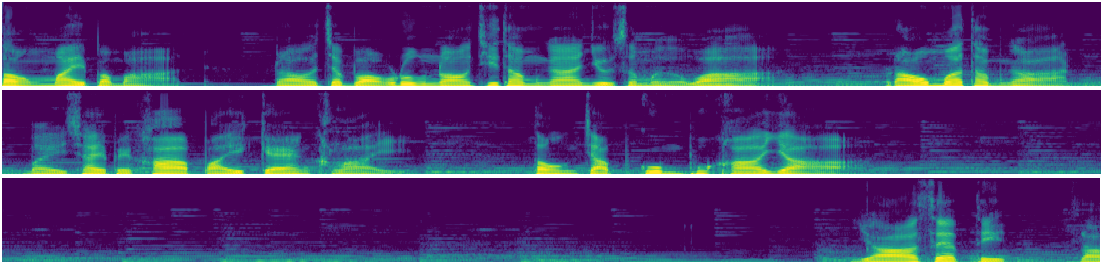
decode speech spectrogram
ต้องไม่ประมาท เราจะบอกลูกน้องที่ทำงานอยู่เสมอว่า เรามาทำงานไม่ใช่ไปฆ่าไปแกงใคร ต้องจับกลุ่มผู้ค้ายา ยาเสพติด เรา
